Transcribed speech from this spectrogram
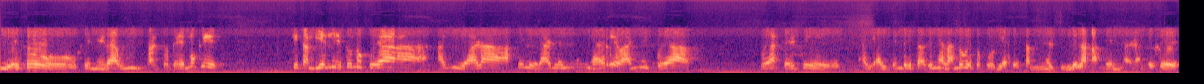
y eso genera un impacto. Tenemos que que también esto nos pueda ayudar a acelerar la inmunidad de rebaño y pueda, pueda hacer que hay, gente que está señalando que esto podría ser también el fin de la pandemia. Entonces,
